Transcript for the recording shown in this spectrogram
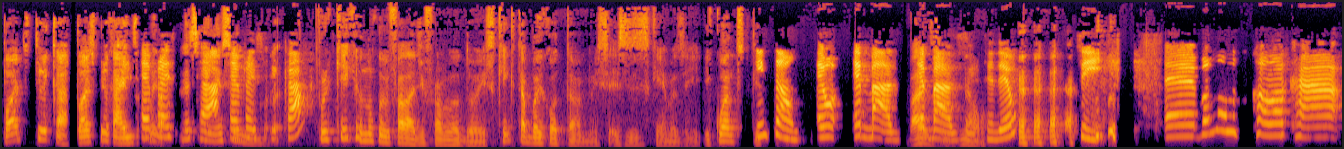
Pode explicar, pode explicar. A gente É pra Assim, explicar? assim, É pra explicar? Por que, que eu nunca ouvi falar de Fórmula 2? Quem que tá boicotando esse- esses esquemas aí? E quantos? que- Então, é, é base, é Base? base, Não. entendeu? Sim. É, vamos colocar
